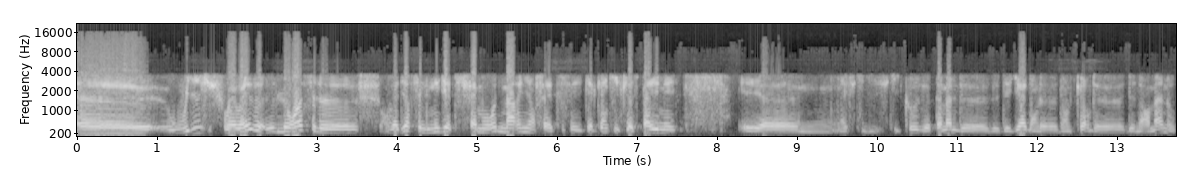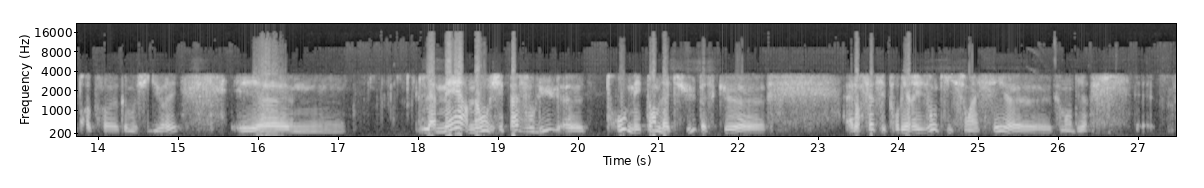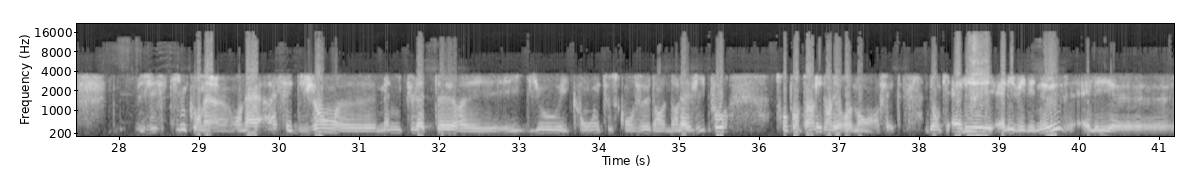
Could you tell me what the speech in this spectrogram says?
Euh, oui, ouais, ouais. Laura, c'est le, on va dire, c'est le négatif amoureux de Marie en fait. C'est quelqu'un qui se laisse pas aimer et euh, ce, qui, ce qui cause pas mal de, de, dégâts dans le dans le cœur de, de Norman, au propre comme au figuré. Et euh, la mère, non, j'ai pas voulu euh, trop m'étendre là-dessus parce que euh, alors ça c'est pour des raisons qui sont assez euh, comment dire J'estime qu'on a, on a assez de gens manipulateurs et, idiots et cons et tout ce qu'on veut dans la vie pour trop en parler dans les romans en fait. Donc elle est, elle est vénéneuse, elle est, euh,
